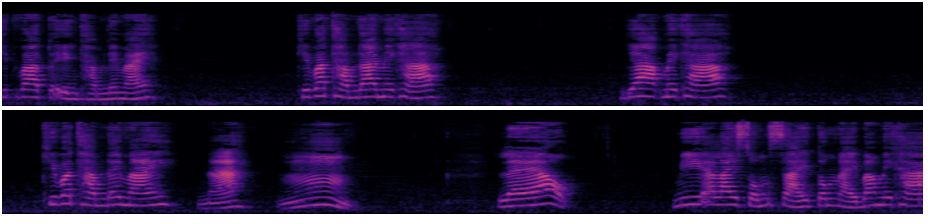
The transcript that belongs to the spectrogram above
คิดว่าตัวเองทำได้ไหม คิดว่าทำได้ไหมคะ ยากไหมคะ คิดว่าทำได้ไหมนะ อืม แล้วมีอะไรสงสัยตรงไหนบ้างไหมคะ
